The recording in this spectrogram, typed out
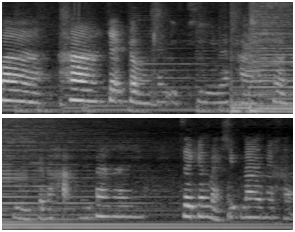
มาหาแกะกล่องกันอีกทีนะคะ ส่วนทีก็นะคะบ๊ายบายเจอกันใหม่คลิปหน้านะคะ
